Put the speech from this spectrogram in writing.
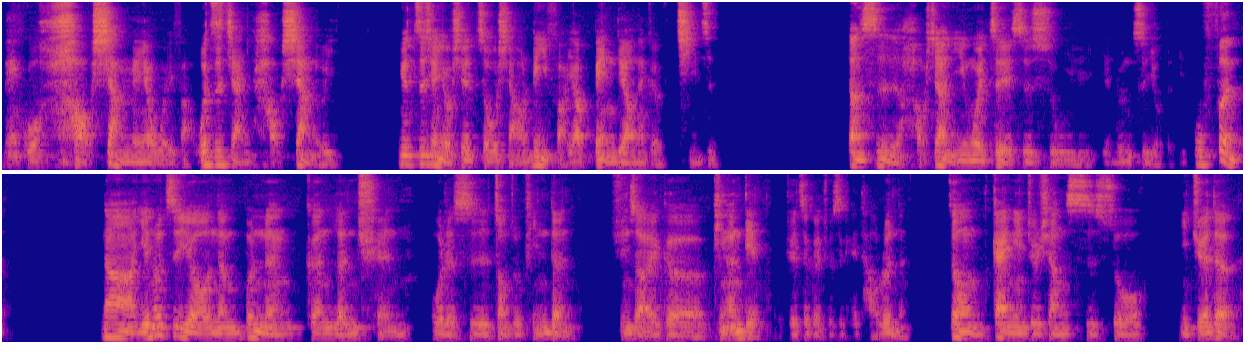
美国好像没有违法，我只讲好像而已。因为之前有些州想要立法要 ban 掉那个旗子，但是好像因为这也是属于言论自由的一部分，那言论自由能不能跟人权或者是种族平等？寻找一个平衡点，我觉得这个就是可以讨论的。这种概念就像是说，你觉得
